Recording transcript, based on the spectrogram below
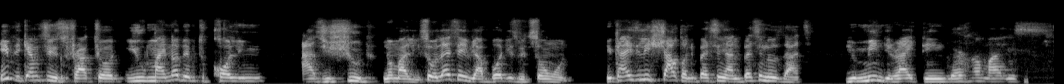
if the chemistry is fractured, you might not be able to call him as you should normally. So let's say if you are buddies with someone, you can easily shout on the person, and the person knows that you mean the right thing. There's no malice.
